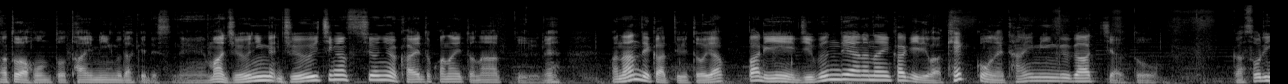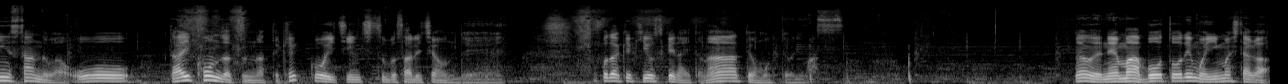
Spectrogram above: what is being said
あとは本当タイミングだけですね。まあ12月11月中には変えとかないとなっていうね。まあ、なんでかっていうとやっぱり自分でやらない限りは結構ねタイミングが合っちゃうとガソリンスタンドが大大混雑になって結構一日潰されちゃうんでそこだけ気をつけないとなって思っております。なのでねまあ冒頭でも言いましたが、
